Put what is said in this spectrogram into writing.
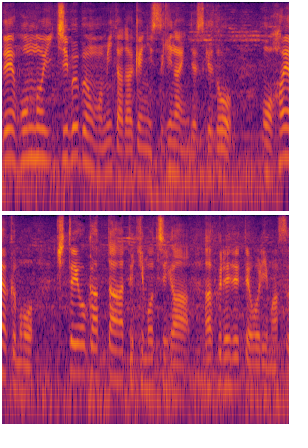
でほんの一部分を見ただけに過ぎないんですけどもう早くも来てよかったって気持ちが溢れ出ております。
